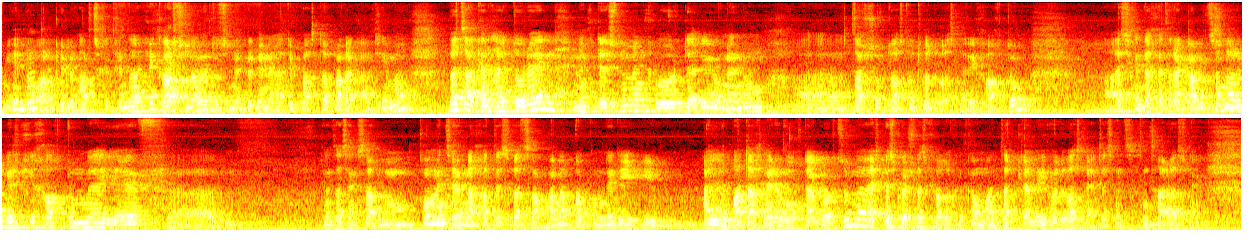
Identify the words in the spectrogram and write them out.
ուղարկելու հարցը կքննարկենք, արդյունավետությունը կգնահատի փաստաբանական թիմը, բայց ակնհայտորեն մենք տեսնում ենք, որ տեղի ունենում 14-18 հոդվածների խախտում, այսինքն դա խտրականության արգելքի խախտումն է եւ ոնց ասենք, կոնվենցիայով նախատեսված սահմանափակումների այլ նպատակներով օգտագործումը, այսպես կոչված քաղաքական բանտարկյալի հոդվածն է, այսպես ընդհանրացնենք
